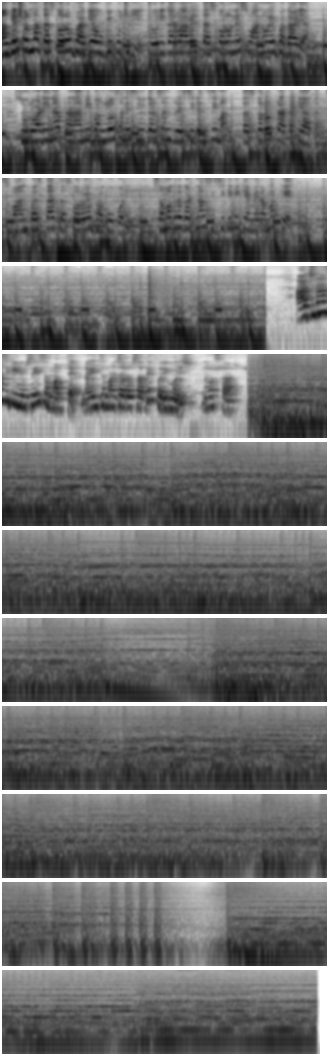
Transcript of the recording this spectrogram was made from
અંકલેશ્વરમાં તસ્કરો ભાગ્યા ઊભી પૂછડીએ. ચોરી કરવા આવેલ તસ્કરોને શ્વાનોએ ભગાડ્યા. સુરવાડીના પ્રણામી બંગલોસ અને શિવદર્શન રેસિડેન્સીમાં તસ્કરો ત્રાટક્યા હતા. શ્વાન ભસતા તસ્કરોએ ભાગવું પડ્યું. સમગ્ર ઘટના સીસીટીવી કેમેરામાં કેદ. આજના સિટી ન્યૂઝ સમાપ્ત થયા. નવીન સમાચારો સાથે ફરી મળીશું. નમસ્કાર.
